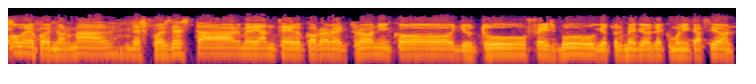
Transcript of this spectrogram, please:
Hombre, pues normal. Después de estar mediante el correo electrónico, YouTube, Facebook y otros medios de comunicación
